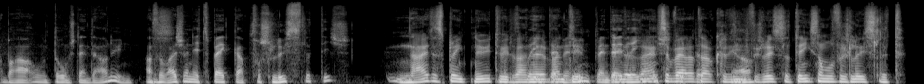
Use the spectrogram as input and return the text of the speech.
aber auch unter Umständen auch nichts. Also weißt du, wenn jetzt das Backup verschlüsselt ist, Nein, das bringt nichts, weil das wenn, wenn, die, nicht, wenn der wäre da die ja. verschlüsselte Dings nochmal verschlüsselt.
